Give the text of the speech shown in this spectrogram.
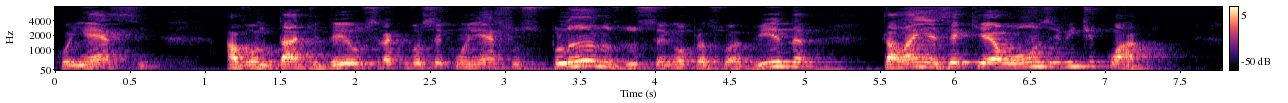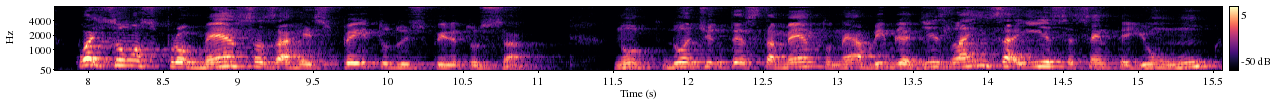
conhece a vontade de Deus? Será que você conhece os planos do Senhor para a sua vida? Está lá em Ezequiel 11, 24. Quais são as promessas a respeito do Espírito Santo? No, no Antigo Testamento, né, a Bíblia diz lá em Isaías 61, 1,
